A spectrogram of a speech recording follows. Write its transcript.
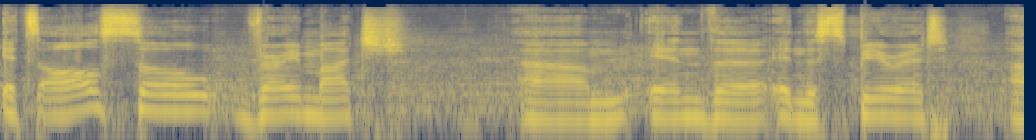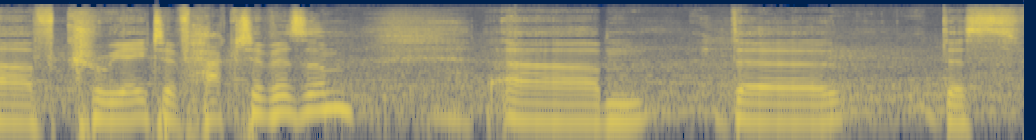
it's also very much um, in the in the spirit of creative hacktivism. Um, the this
